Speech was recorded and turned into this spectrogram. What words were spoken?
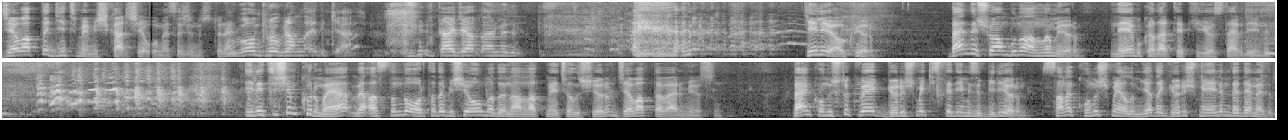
cevap da gitmemiş karşıya bu mesajın üstüne. Bu on programdaydık ya. Daha cevap vermedim. Geliyor okuyorum. Ben de şu an bunu anlamıyorum. Neye bu kadar tepki gösterdiğini. İletişim kurmaya ve aslında ortada bir şey olmadığını anlatmaya çalışıyorum. Cevap da vermiyorsun. Ben konuştuk ve görüşmek istediğimizi biliyorum. Sana konuşmayalım ya da görüşmeyelim de demedim.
